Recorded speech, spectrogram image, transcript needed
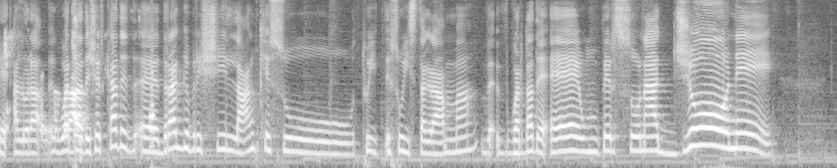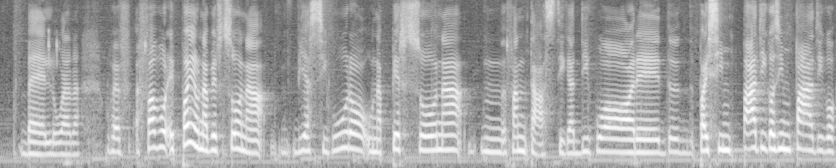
Eh, allora, guardate, cercate eh, Drag Priscilla anche su, Twitter, su Instagram. Guardate, è un personaggione. Bello, guarda. E poi è una persona, vi assicuro, una persona mh, fantastica, di cuore, d- d- poi simpatico, simpatico.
